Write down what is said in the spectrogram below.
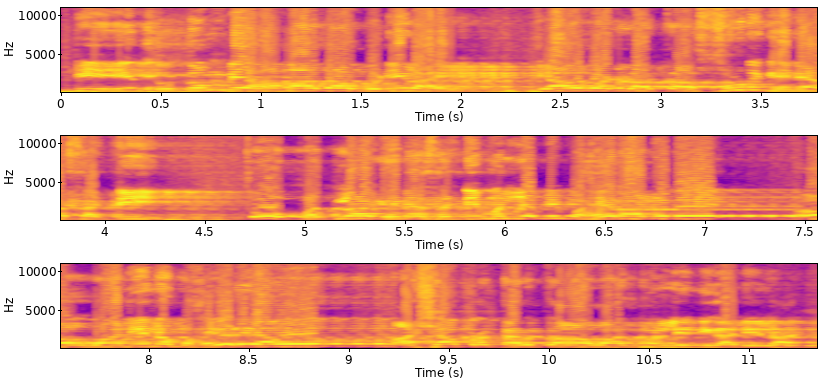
की दुटुंबी हा माझा वडील आहे. त्या वडिलाचा सूड घेण्यासाठी तो बदला घेण्यासाठी म्हणले मी बाहेर आलेले वालीनं बाहेर यावं अशा प्रकारचा आवाज म्हणले निघालेला आहे.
